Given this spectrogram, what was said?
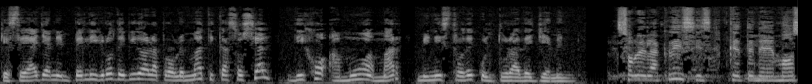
que se hallan en peligro debido a la problemática social, dijo Amu Ammar, ministro de Cultura de Yemen sobre la crisis que tenemos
